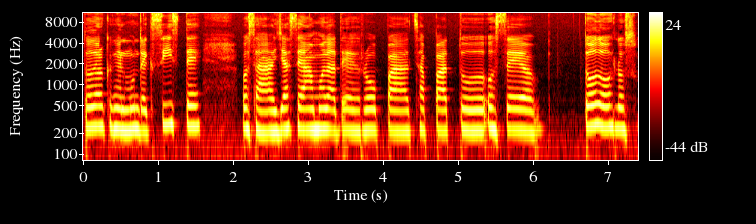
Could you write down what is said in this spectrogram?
todo lo que en el mundo existe o sea ya sea moda de ropa zapatos o sea todos los,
